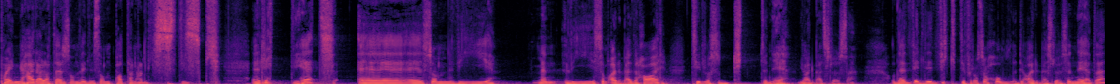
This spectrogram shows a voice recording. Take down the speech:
poenget her er at det er en sånn veldig sånn paternalistisk rettighet eh, som vi, men, vi, som arbeider har, til å dytte ned de arbeidsløse. Og Det er veldig viktig for oss å holde de arbeidsløse nede,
